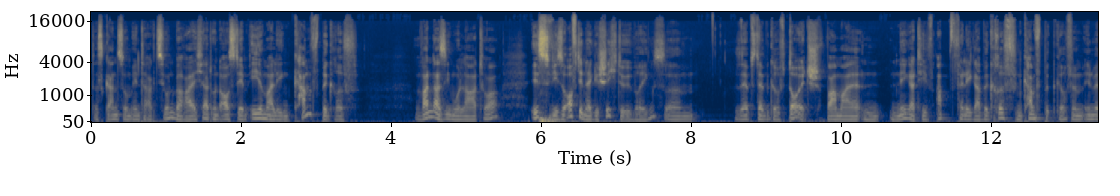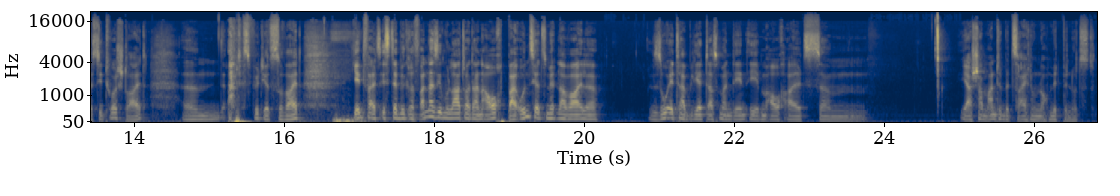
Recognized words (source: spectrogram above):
das Ganze um Interaktion bereichert und aus dem ehemaligen Kampfbegriff Wandersimulator ist, wie so oft in der Geschichte übrigens, ähm, selbst der Begriff Deutsch war mal ein negativ abfälliger Begriff, ein Kampfbegriff im Investiturstreit. Ähm, das führt jetzt zu weit. Jedenfalls ist der Begriff Wandersimulator dann auch bei uns jetzt mittlerweile so etabliert, dass man den eben auch als ähm, ja, charmante Bezeichnung noch mitbenutzt.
